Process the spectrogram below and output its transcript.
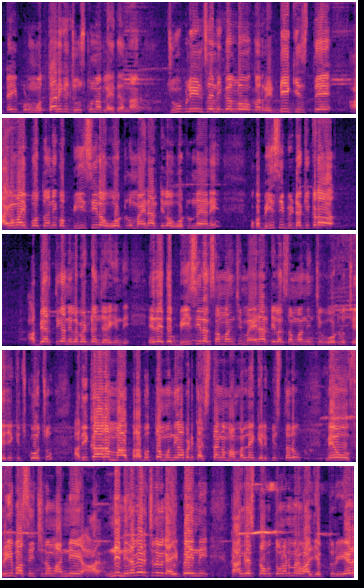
అంటే ఇప్పుడు మొత్తానికి చూసుకున్నట్లయితే అన్న జూబ్లీహిల్స్ ఎన్నికల్లో ఒక రెడ్డికి ఇస్తే ఆగమైపోతుందని ఒక బీసీల ఓట్లు మైనార్టీల ఓట్లు ఉన్నాయని ఒక బీసీ బిడ్డకి ఇక్కడ అభ్యర్థిగా నిలబెట్టడం జరిగింది. ఏదైతే బీసీలకు సంబంధించి మైనార్టీలకు సంబంధించి ఓట్లు చేజెక్కించుకోవచ్చు అధికారం మా ప్రభుత్వం ఉంది కాబట్టి ఖచ్చితంగా మమ్మల్నే గెలిపిస్తారు. మేము ఫ్రీ బస్ ఇచ్చినాం అన్ని అన్ని నెరవేర్చినవిగా అయిపోయింది కాంగ్రెస్ ప్రభుత్వంలో మరి వాళ్ళు చెప్తారు ఏడ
